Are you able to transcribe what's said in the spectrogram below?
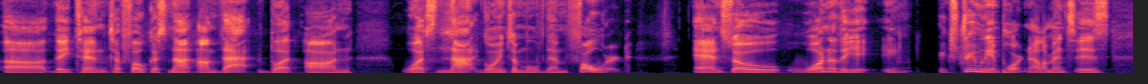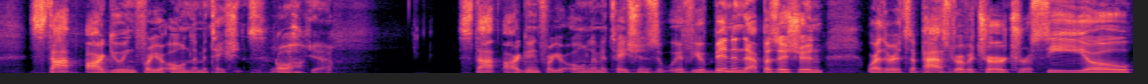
uh, they tend to focus not on that, but on what's not going to move them forward. And so, one of the extremely important elements is stop arguing for your own limitations. Oh yeah. Stop arguing for your own limitations. If you've been in that position, whether it's a pastor of a church or a CEO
